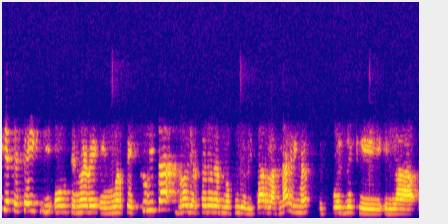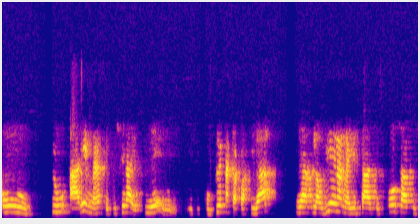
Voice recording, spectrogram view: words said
7-6 y 11-9 en muerte súbita. Roger Federer no pudo evitar las lágrimas después de que en la O su arena se pusiera de pie en, su completa capacidad, le aplaudieran, ahí está su esposa, sus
